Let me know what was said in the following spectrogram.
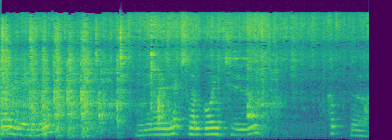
marinated in. And next I'm going to cook the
